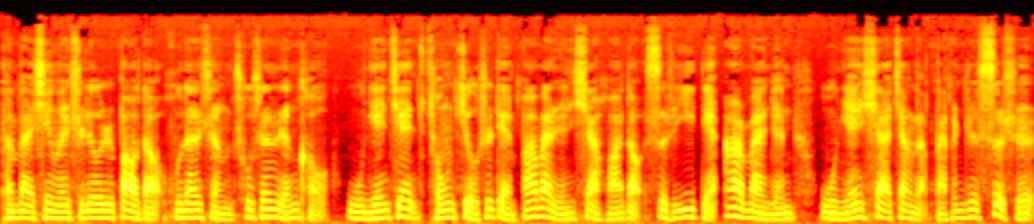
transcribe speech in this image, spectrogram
澎湃新闻十六日报道，湖南省出生人口五年间从九十点八万人下滑到四十一点二万人，五年下降了百分之四十。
